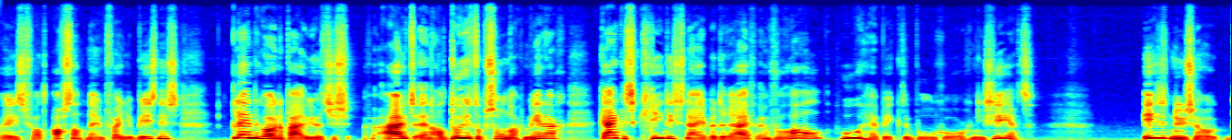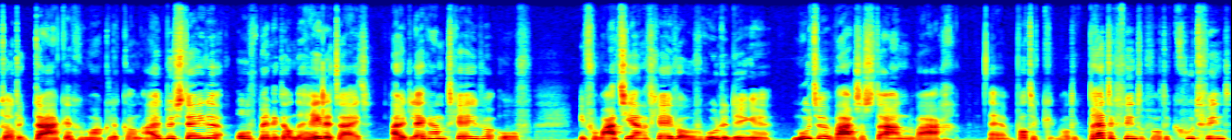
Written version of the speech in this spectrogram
eens wat afstand neemt van je business. Plan gewoon een paar uurtjes uit en al doe je het op zondagmiddag. Kijk eens kritisch naar je bedrijf en vooral hoe heb ik de boel georganiseerd. Is het nu zo dat ik taken gemakkelijk kan uitbesteden of ben ik dan de hele tijd uitleg aan het geven of informatie aan het geven over hoe de dingen moeten, waar ze staan, waar, hè, wat, ik, wat ik prettig vind of wat ik goed vind,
